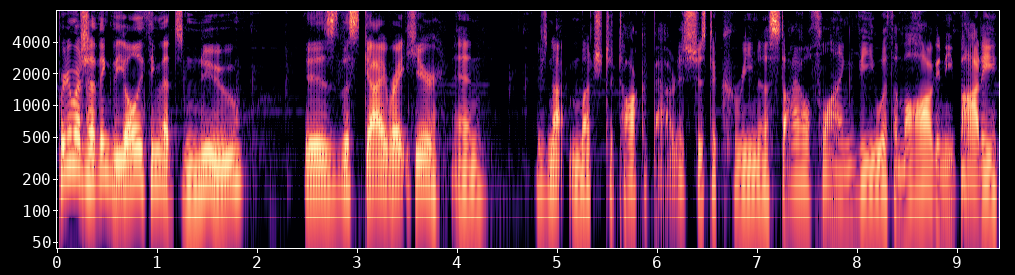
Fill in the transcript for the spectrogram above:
Pretty much, I think the only thing that's new is this guy right here, and there's not much to talk about. It's just a Korina style flying V with a mahogany body.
